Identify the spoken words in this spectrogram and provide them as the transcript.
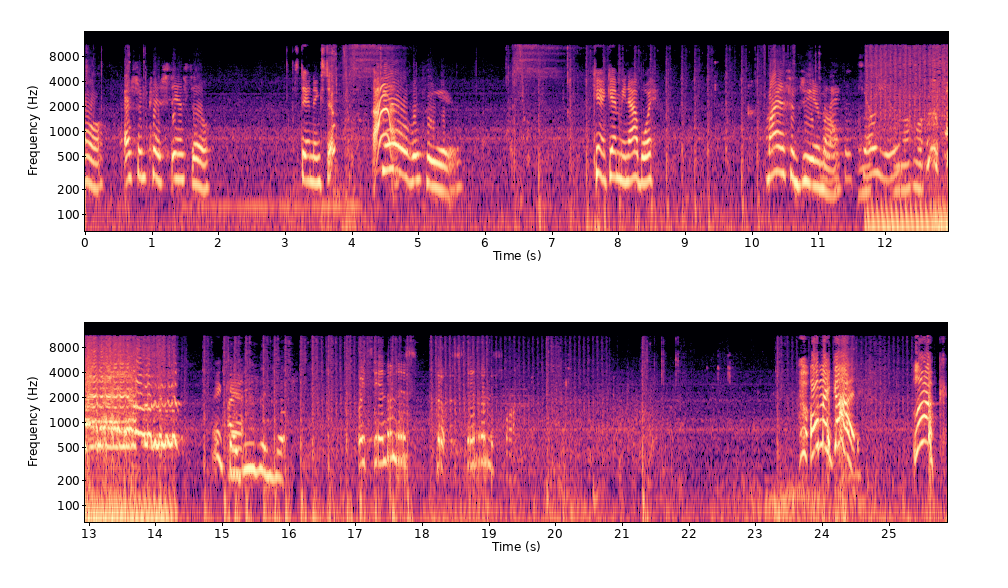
Oh, SMK, stand still. Standing still. Ah! Get over here. Can't get me now, boy. My SMG But I could kill you. I I can't. didn't even hit. Wait, stand on this. No, stand on this block. Oh my god! Look!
